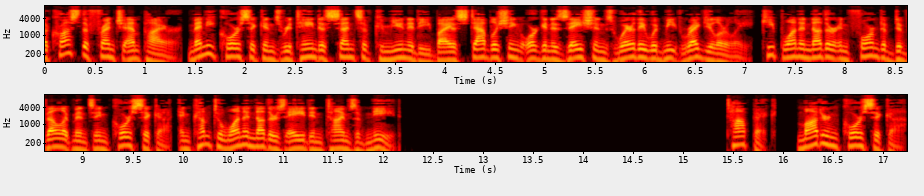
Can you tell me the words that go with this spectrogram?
Across the French Empire, many Corsicans retained a sense of community by establishing organizations where they would meet regularly, keep one another informed of developments in Corsica, and come to one another's aid in times of need. Modern Corsica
